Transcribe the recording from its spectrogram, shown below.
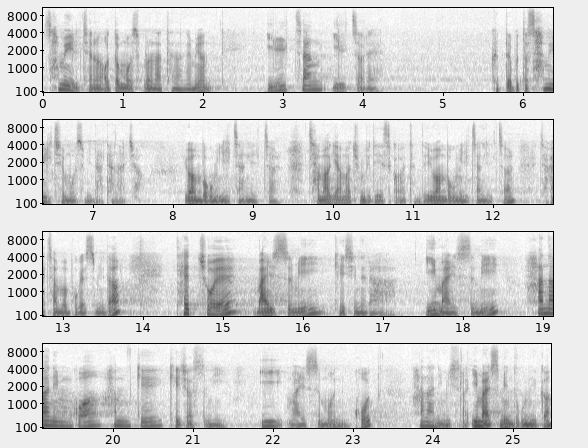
삼위일체는 어떤 모습으로 나타나냐면 1장 1절에 그때부터 삼위일체 모습이 나타나죠. 요한복음 1장 1절 자막이 아마 준비되어 있을 것 같은데 요한복음 1장 1절 자 같이 한번 보겠습니다. 태초에 말씀이 계시느라 이 말씀이 하나님과 함께 계셨으니 이 말씀은 곧 하나님이시라. 이 말씀이 누굽니까?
